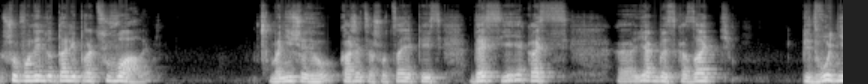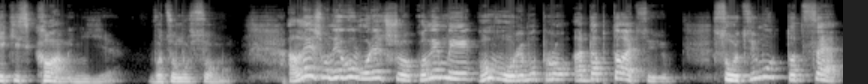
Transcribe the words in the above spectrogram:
щоб вони далі працювали. Мені щось кажеться, що це якийсь десь є якась, е, як би сказати, підводні якісь камені є в цьому всьому. Але ж вони говорять, що коли ми говоримо про адаптацію соціуму, то це,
